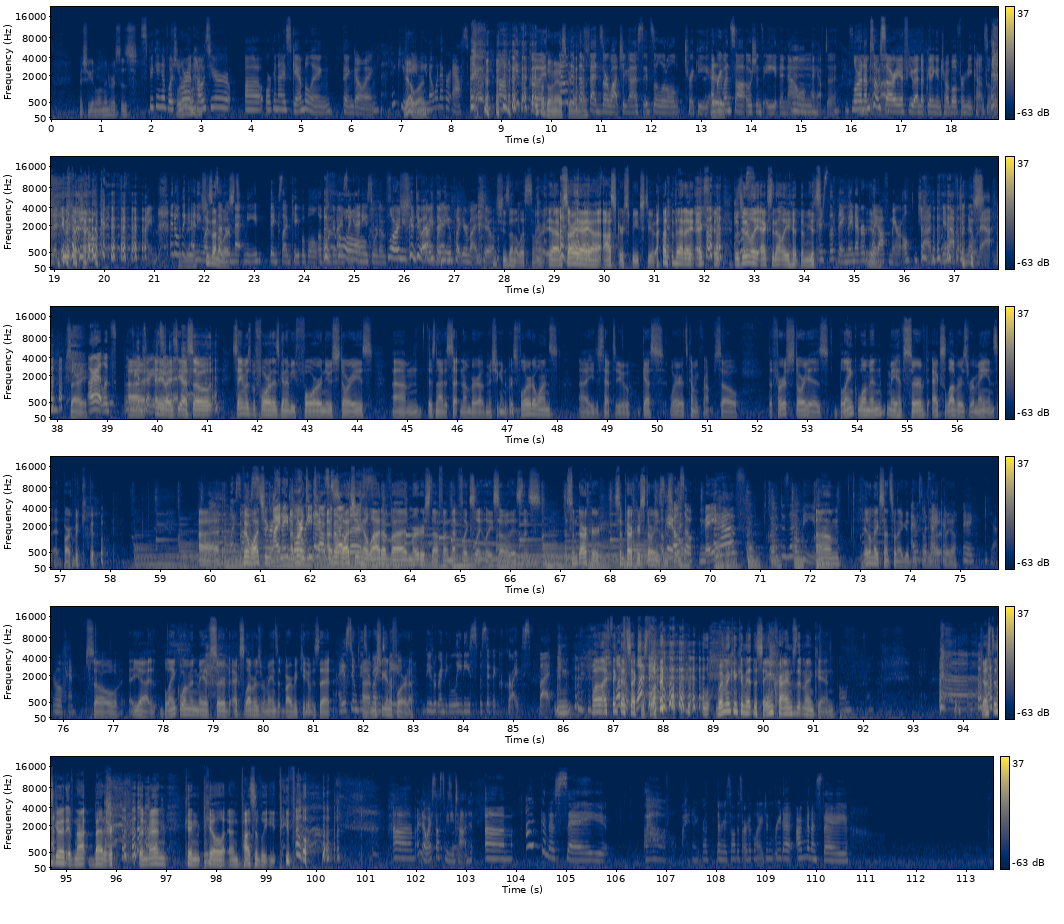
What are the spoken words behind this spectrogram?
Michigan woman versus. Speaking of which, Florida Lauren, woman. how's your uh, organized gambling thing going? Thank you, Yeah, Amy. Lauren. No one ever asks. um, it's good. People don't ask now that anymore. the feds are watching us, it's a little tricky. Hairy. Everyone saw Ocean's Eight, and now Mm. I have to. Lauren, on a I'm so sorry if you end up getting in trouble for me constantly making that joke. Fine. I don't Could think be. anyone She's who's ever list. met me thinks I'm capable of organizing any sort of. Lauren, you could do anything ring. you put your mind to. She's on a list somewhere. Yeah, I'm sorry I uh, Oscar speeched you out of that. I, ex- I legitimately accidentally hit the music. Here's the thing: they never play Yeah. off Meryl, John. You have to know that. Sorry. All right, let's, let's get Uh, trivia anyways, yeah. So same as before. There's going to be four news stories. Um, there's not a set number of Michigan versus Florida ones. Uh, you just have to guess where it's coming from. So the first story is blank woman may have served ex lover's remains at barbecue. Uh, I saw I've been watching. I need I've more been- details I've been watching this. a lot of uh, murder stuff on Netflix lately, so there's there's there's some darker some darker stories. Okay, this week. also, may have? What does that mean? Um, it'll make sense when I get I was details gonna say, about it. But could, yeah. uh, yeah. Okay. So yeah, blank woman may have served ex-lover's remains at barbecue. Is that I assumed these Uh, were going Michigan to or Florida? These were going to be lady-specific crimes, but well? I think that's sexist. what? Women can commit the same crimes that men can, oh, uh, just as good, if not better, than men can kill and possibly eat people. Um, I know. I saw Sweeney Todd. Um, I'm gonna say. Oh, I, I read or I saw this article and I didn't read it. I'm gonna say.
